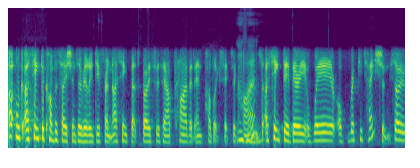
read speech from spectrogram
Oh, look, I think the conversations are really different. I think that's both with our private and public sector mm-hmm. clients. Mm-hmm. I think they're very aware of reputation. So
